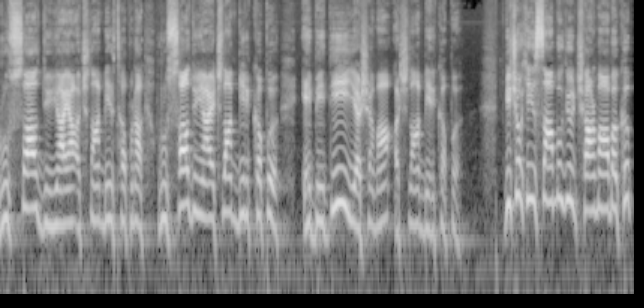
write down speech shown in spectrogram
ruhsal dünyaya açılan bir tapınak, ruhsal dünyaya açılan bir kapı, ebedi yaşama açılan bir kapı. Birçok insan bugün çarmıha bakıp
